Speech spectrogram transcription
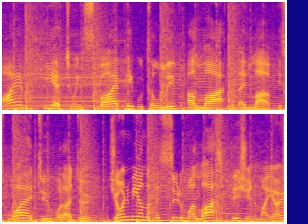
I am here to inspire people to live a life that they love. It's why I do what I do. Join me on the pursuit of my life's vision and my own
